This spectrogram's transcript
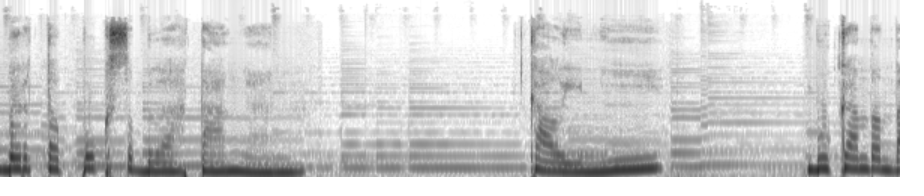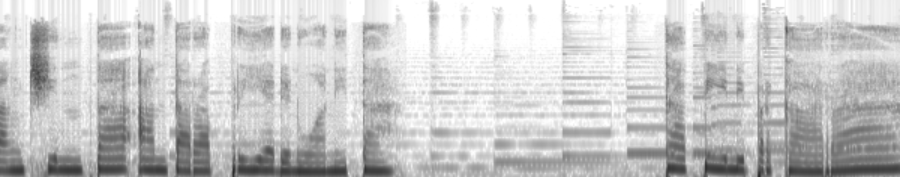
Bertepuk sebelah tangan. Kali ini Bukan tentang cinta antara pria dan wanita Tapi ini perkara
